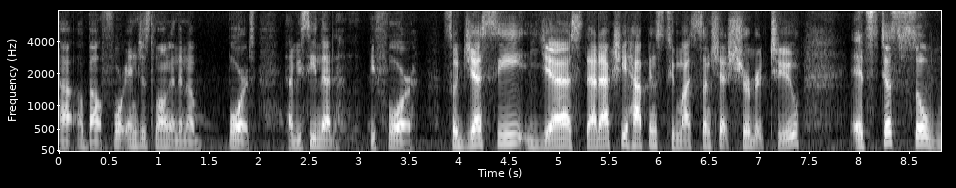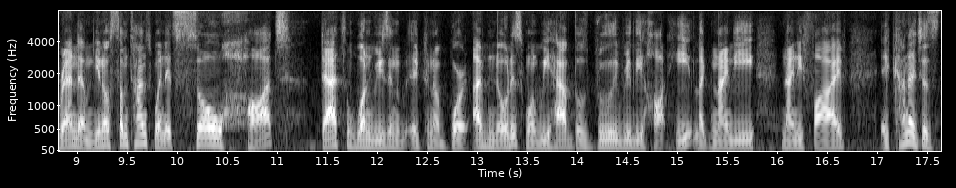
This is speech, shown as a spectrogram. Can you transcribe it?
uh, about four inches long and then abort. Have you seen that before? So Jesse, yes, that actually happens to my sunset sherbet too. It's just so random. You know, sometimes when it's so hot, that's one reason it can abort. I've noticed when we have those really, really hot heat, like 90, 95, it kind of just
